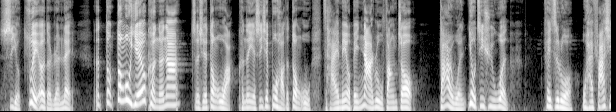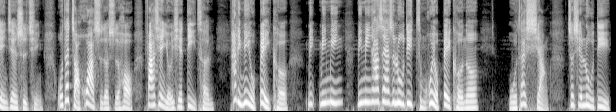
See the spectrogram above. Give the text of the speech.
是有罪恶的人类，呃，动动物也有可能啊，这些动物啊，可能也是一些不好的动物，才没有被纳入方舟。达尔文又继续问费兹罗，我还发现一件事情，我在找化石的时候，发现有一些地层，它里面有贝壳，明明明明明它现在是陆地，怎么会有贝壳呢？我在想。这些陆地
